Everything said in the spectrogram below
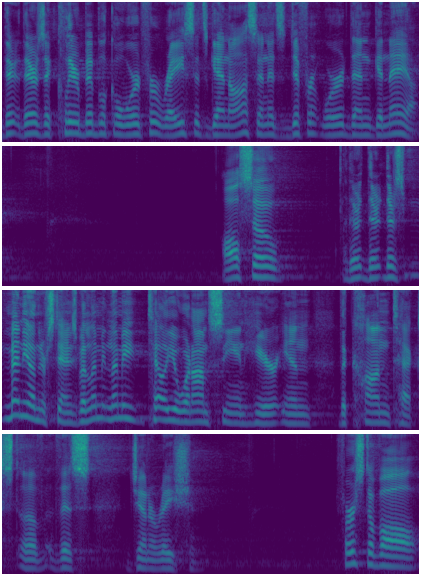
There's a clear biblical word for race, it's genos, and it's different word than Genea. Also, there, there, there's many understandings, but let me, let me tell you what I'm seeing here in the context of this generation. First of all,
